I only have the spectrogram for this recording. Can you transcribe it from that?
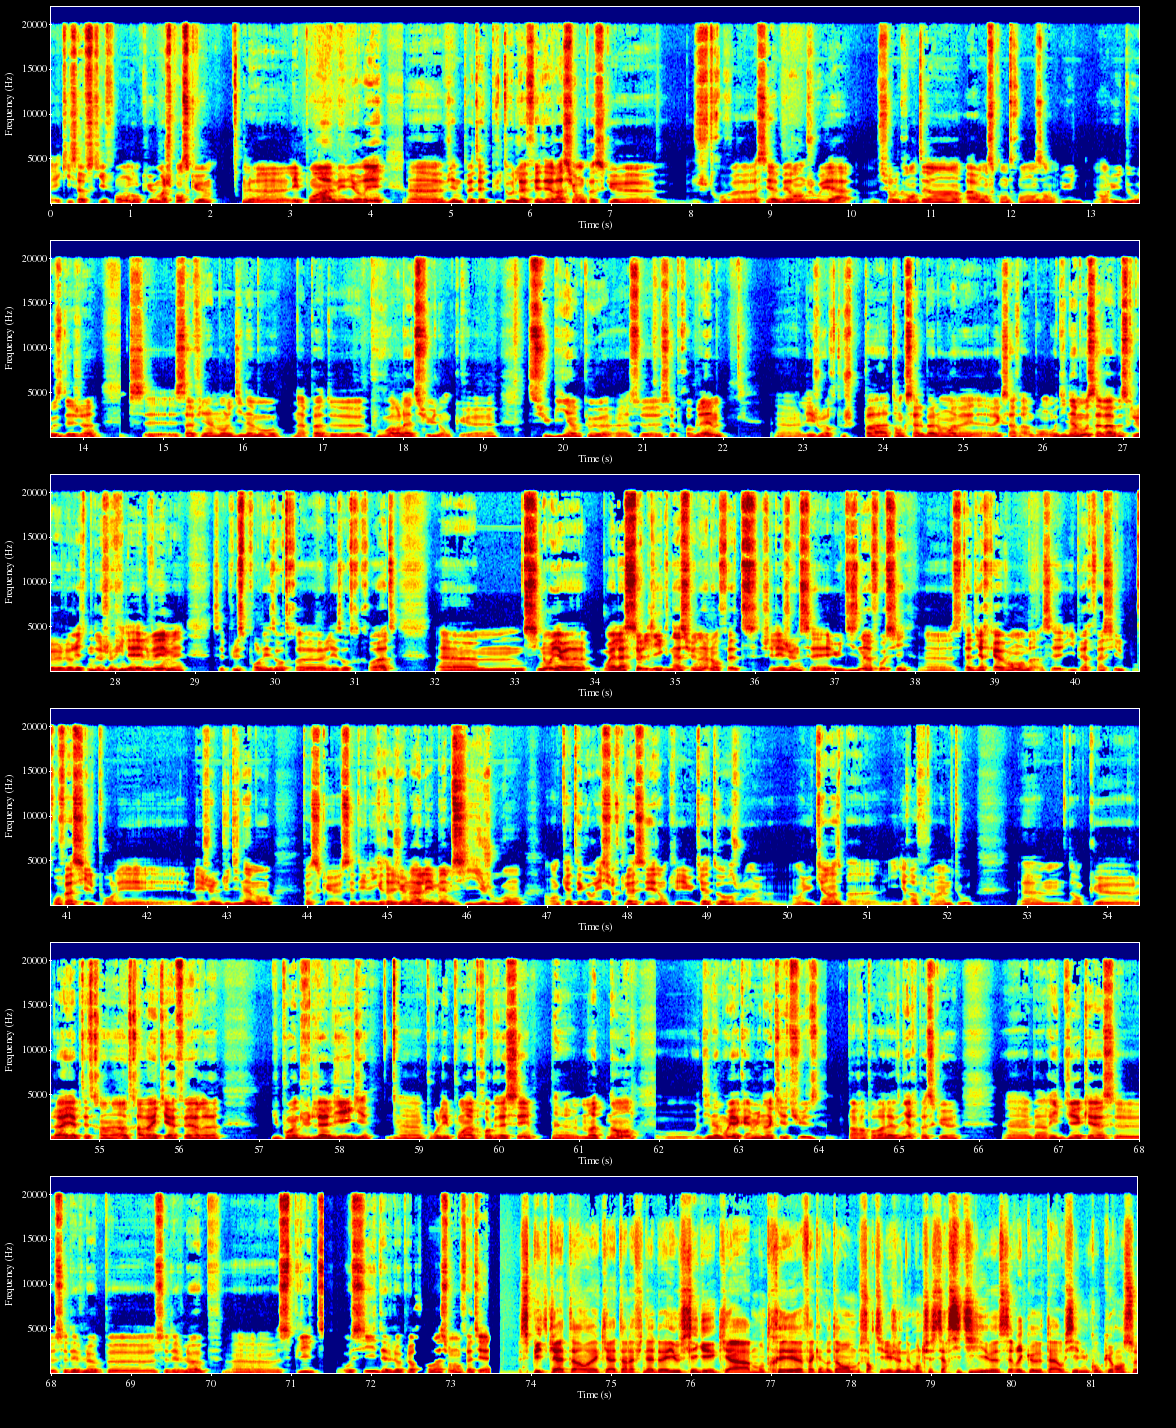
et qu'ils savent ce qu'ils font. Donc moi, je pense que les points à améliorer viennent peut-être plutôt de la fédération parce que je trouve euh, assez aberrant de jouer sur le grand terrain à 11 contre 11 en, U, en U12 déjà. Ça, finalement, le Dynamo n'a pas de pouvoir là-dessus, donc euh, subit un peu euh, ce, problème. Les joueurs touchent pas tant que ça le ballon avec, ça. Enfin, bon, au Dynamo, ça va parce que le, le, rythme de jeu il est élevé, mais c'est plus pour les autres, les autres Croates. Euh, sinon, il y a ouais, la seule ligue nationale en fait chez les jeunes, c'est U19 aussi. Euh, C'est-à-dire qu'avant, ben, c'est hyper facile, trop facile pour les, les jeunes du Dynamo parce que c'est des ligues régionales et même s'ils jouent en, en, catégorie surclassée, donc les U14 jouent en, en U15, ben, ils raflent quand même tout. Euh, donc là, il y a peut-être un, un, travail qui est à faire du point de vue de la ligue euh, pour les points à progresser. Euh, maintenant, au Dynamo, il y a quand même une inquiétude par rapport à l'avenir parce que euh, ben, se, se, développe, euh, se développe euh, Split aussi développe leur formation. En fait, Split qui a atteint, qui a atteint la finale de la Youth League et qui a montré, enfin qui a notamment sorti les jeunes de Manchester City. C'est vrai que tu as aussi une concurrence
